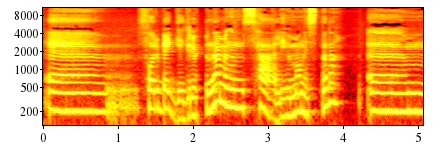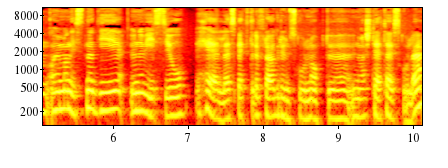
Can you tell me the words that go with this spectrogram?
Uh, for begge gruppene, men særlig humanistene. Um, og Humanistene de underviser jo hele spekteret fra grunnskolen opp til universitet og høyskole.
